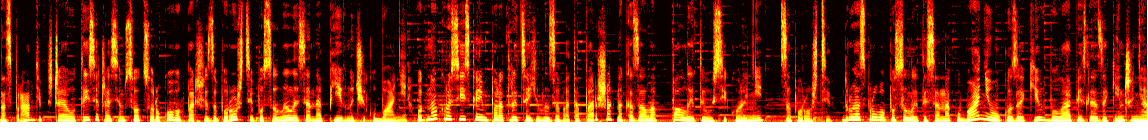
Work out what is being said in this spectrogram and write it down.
Насправді, ще у 1740-х перші запорожці поселилися на півночі Кубані. Однак російська імператриця Єлизавета І наказала палити усі корені запорожців. Друга спроба поселитися на Кубані у козаків була після закінчення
